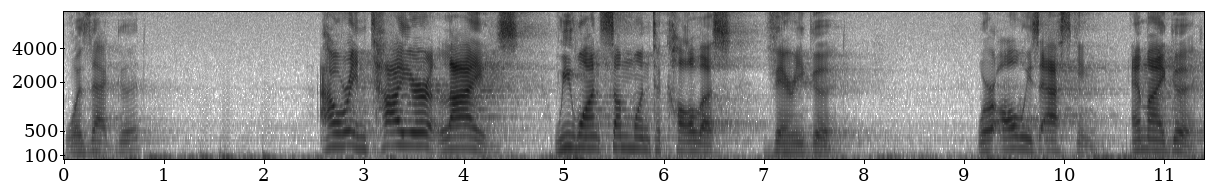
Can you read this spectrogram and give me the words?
Was that good? Our entire lives, we want someone to call us very good. We're always asking, Am I good?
